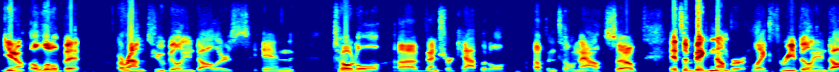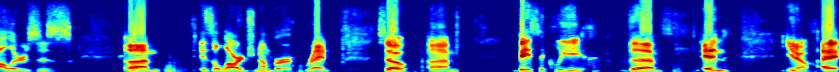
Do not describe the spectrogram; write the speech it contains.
you know, a little bit around two billion dollars in total uh, venture capital up until now. So it's a big number. Like three billion dollars is um, is a large number, right? So um, basically, the and you know, I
